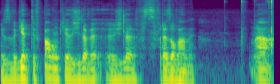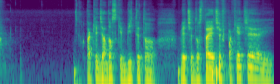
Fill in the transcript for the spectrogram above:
Jest wygięty w pałąk, jest źle, wy, źle sfrezowany. A. Takie dziadowskie bity to, wiecie, dostajecie w pakiecie i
